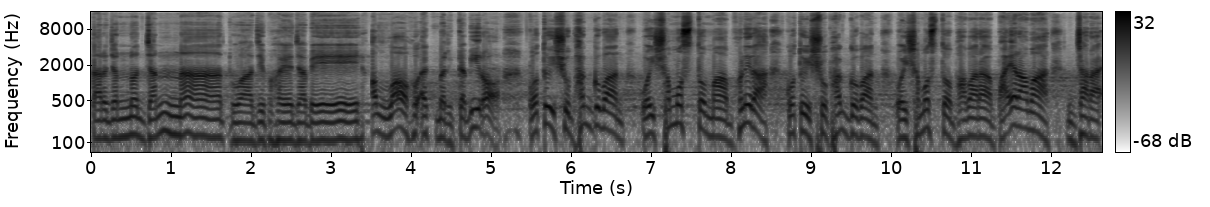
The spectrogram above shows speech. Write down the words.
তার জন্য জান্নাত ওয়াজিব হয়ে যাবে। আল্লাহ একবার কবির, কতই সৌভাগ্যবান ওই সমস্ত মা বোনেরা, কতই সৌভাগ্যবান ওই সমস্ত ভাবারা বায়ের আমার, যারা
